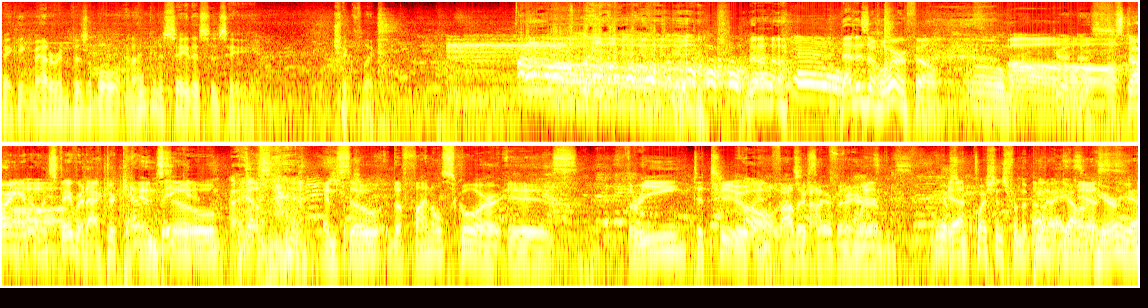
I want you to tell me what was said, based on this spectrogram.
Making matter invisible, and I'm going to say this is a chick flick. No, that is a horror film. Oh my Oh. goodness! starring everyone's favorite actor, Kevin And Bacon. so, and so the final score is three to two, Oh, and that's Father not Seraphim fair. wins. We have Yeah. some questions from the Peanut hey. Gallery Yes. here. Yeah.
